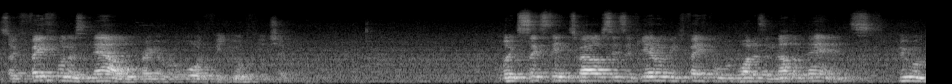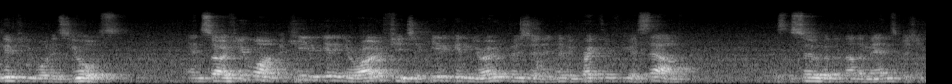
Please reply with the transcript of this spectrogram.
So faithfulness now will bring a reward for your future. Luke 16, 12 says, If you haven't been faithful with what is another man's, who will give you what is yours? And so if you want a key to getting your own future, a key to getting your own vision and having breakthrough for yourself, is to serve with another man's vision.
